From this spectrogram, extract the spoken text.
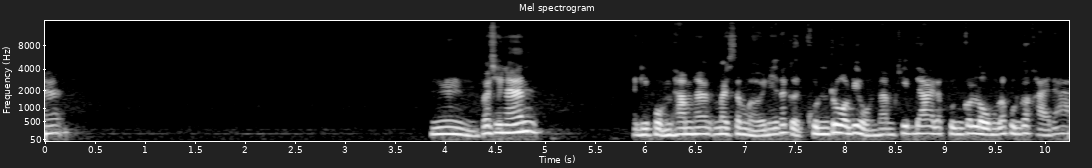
นะ อืม เพราะฉะนั้นไอ้ที่ผมทำมาเสมอเนี่ยถ้าเกิดคุณรวบที่ผมทำคลิปได้ แล้วคุณก็ลงแล้วคุณก็ขายได้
